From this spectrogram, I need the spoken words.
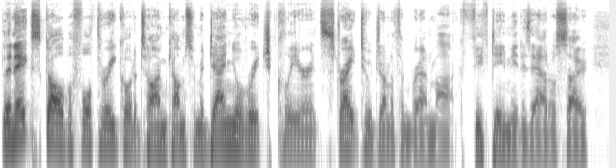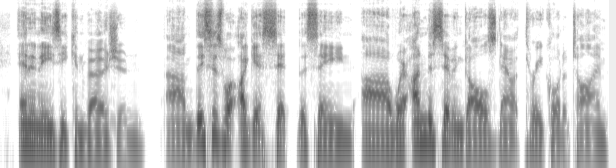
The next goal before three quarter time comes from a Daniel Rich clearance straight to a Jonathan Brown mark, 15 metres out or so, and an easy conversion. Um, this is what I guess set the scene. Uh, we're under seven goals now at three quarter time,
